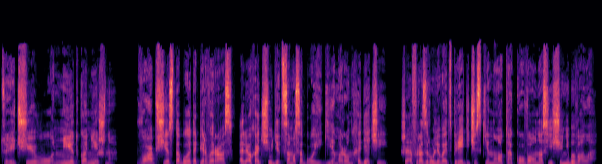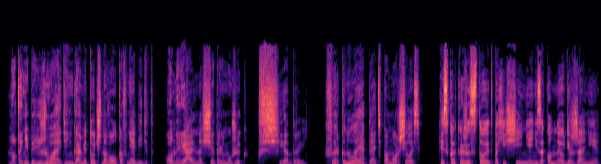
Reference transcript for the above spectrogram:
Ты чего? Нет, конечно. «Вообще с тобой это первый раз. Леха чудит, само собой, гемор он ходячий. Шеф разруливает периодически, но такого у нас еще не бывало. Но ты не переживай, деньгами точно Волков не обидит. Он реально щедрый мужик». «Щедрый». Фыркнула и опять поморщилась. «И сколько же стоит похищение, незаконное удержание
